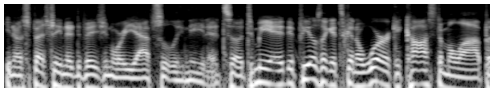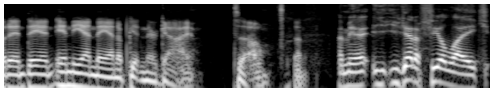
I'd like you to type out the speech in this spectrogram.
you know, especially in a division where you absolutely need it. So to me, it, it feels like it's going to work. It cost them a lot, but in, in the end, they end up getting their guy. So. I mean, you got to feel like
